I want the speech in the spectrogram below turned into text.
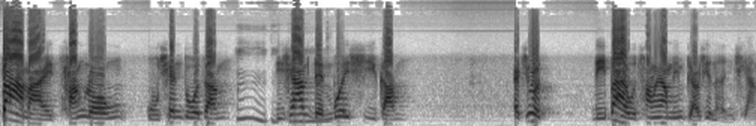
大买长隆五千多张，嗯，而且连买四缸，哎，结果。礼拜五长隆阳明表现的很强，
